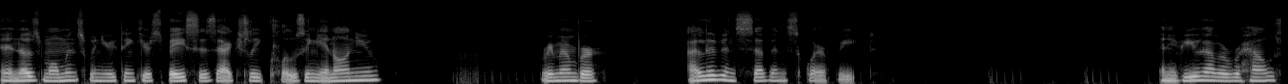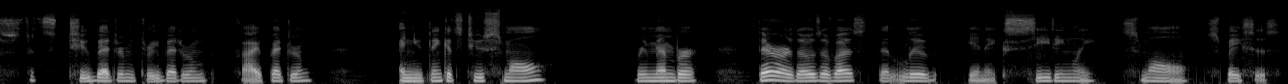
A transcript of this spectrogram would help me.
And in those moments when you think your space is actually closing in on you, remember, I live in seven square feet. And if you have a house that's two bedroom, three bedroom, five bedroom, and you think it's too small, remember there are those of us that live in exceedingly small spaces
